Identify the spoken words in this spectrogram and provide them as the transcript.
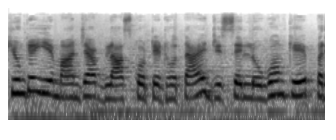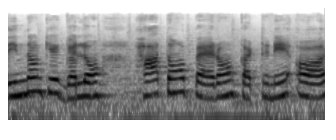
क्योंकि ये मांझा ग्लास कोटेड होता है, जिससे लोगों के, परिंदों के गलों, हाथों, पैरों कटने और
